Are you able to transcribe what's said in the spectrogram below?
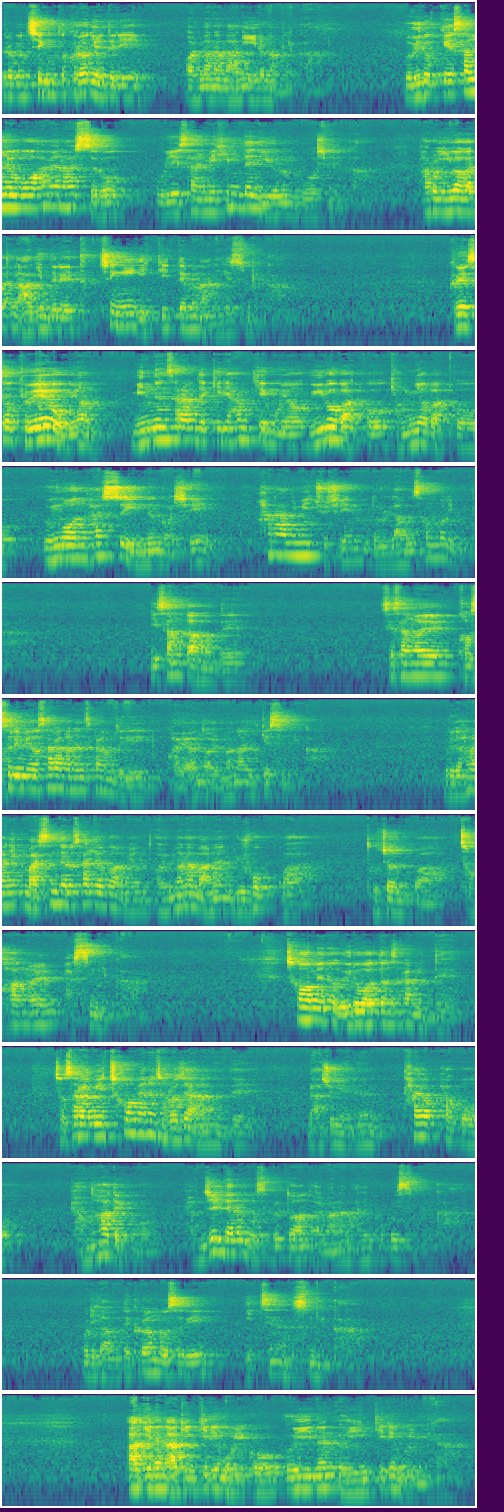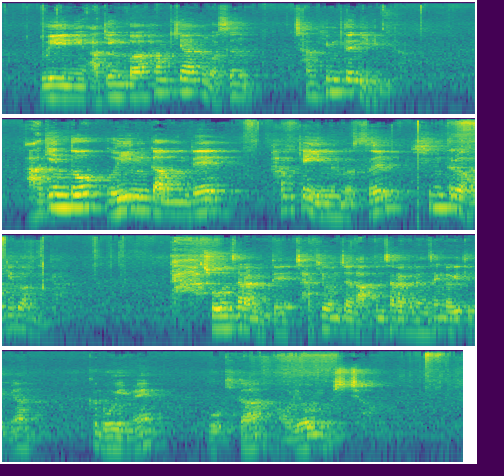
여러분, 지금도 그런 일들이 얼마나 많이 일어납니까? 의롭게 살려고 하면 할수록 우리의 삶이 힘든 이유는 무엇입니까? 바로 이와 같은 악인들의 특징이 있기 때문 아니겠습니까? 그래서 교회에 오면 믿는 사람들끼리 함께 모여 위로받고 격려받고 응원할 수 있는 것이 하나님이 주신 놀라운 선물입니다. 이 삶 가운데 세상을 거스르며 살아가는 사람들이 과연 얼마나 있겠습니까? 우리가 하나님 말씀대로 살려고 하면 얼마나 많은 유혹과 도전과 저항을 받습니까? 처음에는 의로웠던 사람인데 저 사람이 처음에는 저러지 않았는데 나중에는 타협하고 변화되고 변질되는 모습을 또한 얼마나 많이 보고 있습니까? 우리 가운데 그런 모습이 있지는 않습니까? 악인은 악인끼리 모이고 의인은 의인끼리 모입니다. 의인이 악인과 함께하는 것은 참 힘든 일입니다. 악인도 의인 가운데 함께 있는 것을 힘들어하기도 합니다. 다 좋은 사람인데 자기 혼자 나쁜 사람이라는 생각이 들면 그 모임에 오기가 어려운 것이죠.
